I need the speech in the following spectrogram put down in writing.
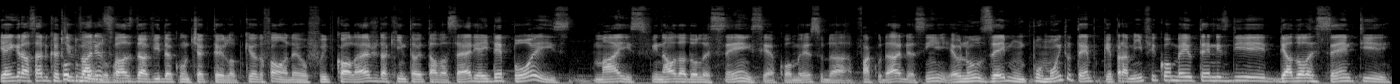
E é engraçado que eu Todo tive várias mundo, mano. fases da vida com o Chuck Taylor, porque eu tô falando, eu fui pro colégio da quinta a oitava série, e depois, mais final da adolescência, começo da faculdade, assim, eu não usei por muito tempo, porque pra mim ficou meio tênis de, de adolescente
